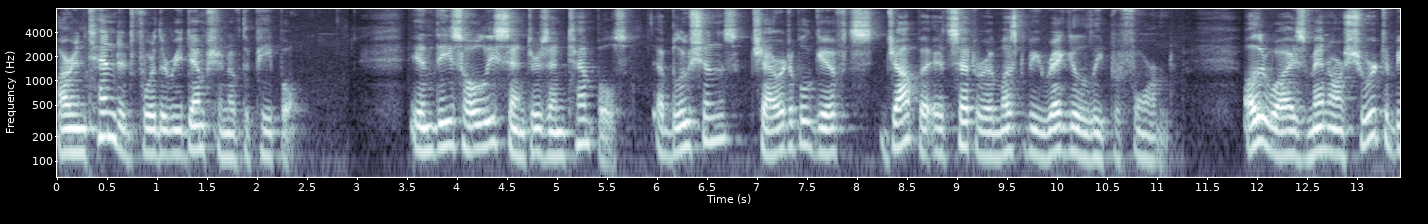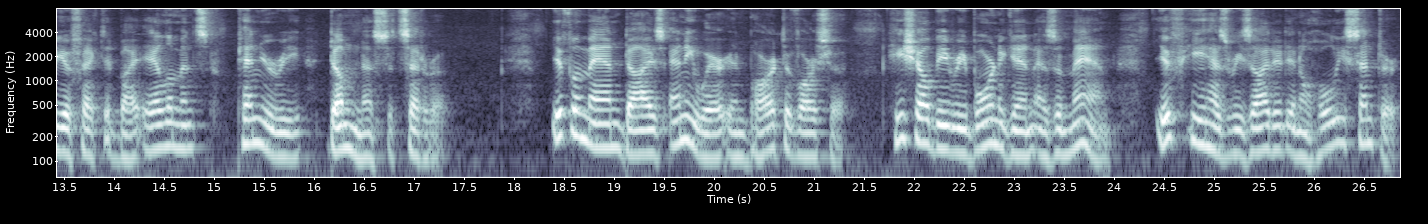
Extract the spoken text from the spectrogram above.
are intended for the redemption of the people. In these holy centers and temples, ablutions, charitable gifts, japa, etc., must be regularly performed. Otherwise, men are sure to be affected by ailments, penury, dumbness, etc. If a man dies anywhere in Bharatavarsha, he shall be reborn again as a man if he has resided in a holy center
